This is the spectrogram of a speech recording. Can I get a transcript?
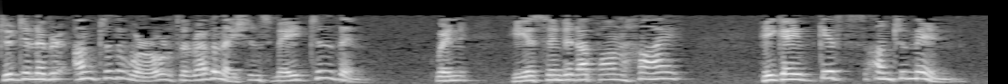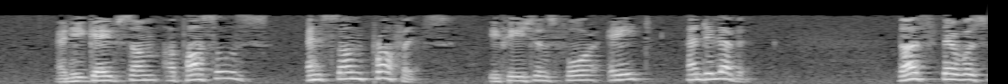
to deliver unto the world the revelations made to them when he ascended up on high, he gave gifts unto men, and he gave some apostles and some prophets. Ephesians 4 8 and 11. Thus, there was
